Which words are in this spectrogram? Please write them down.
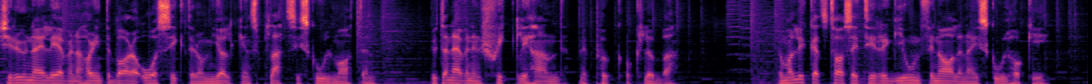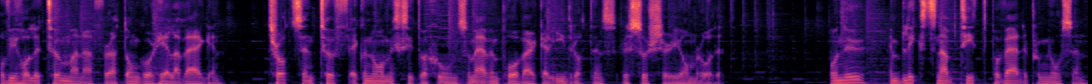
Kiruna-eleverna har inte bara åsikter om mjölkens plats i skolmaten, utan även en skicklig hand med puck och klubba. De har lyckats ta sig till regionfinalerna i skolhockey och vi håller tummarna för att de går hela vägen trots en tuff ekonomisk situation som även påverkar idrottens resurser i området. Och nu en blixtsnabb titt på väderprognosen.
